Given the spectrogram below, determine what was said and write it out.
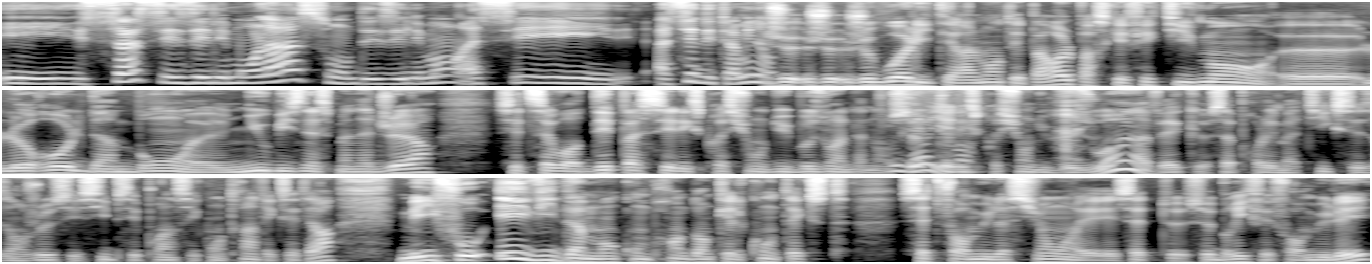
et ça, ces éléments-là sont des éléments assez, assez déterminants. Je, je, bois littéralement tes paroles parce qu'effectivement, euh, le rôle d'un bon euh, New Business Manager, c'est de savoir dépasser l'expression du besoin de l'annonceur. Il y a l'expression du besoin avec sa problématique, ses enjeux, ses cibles, ses points, ses contraintes, etc. Mais il faut évidemment comprendre dans quel contexte cette formulation et cette, ce brief est formulé.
